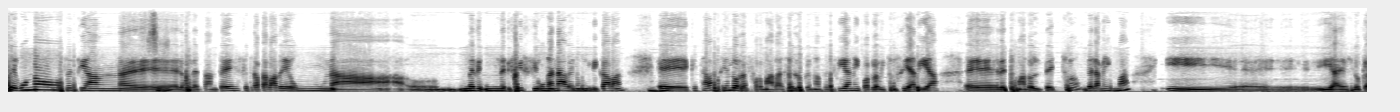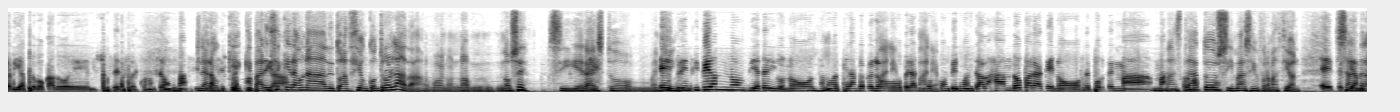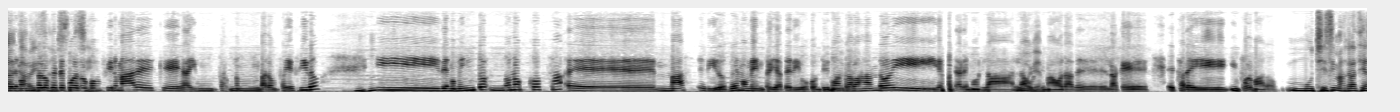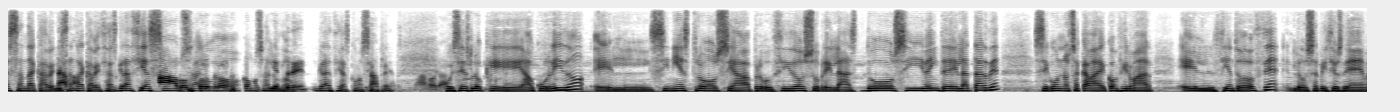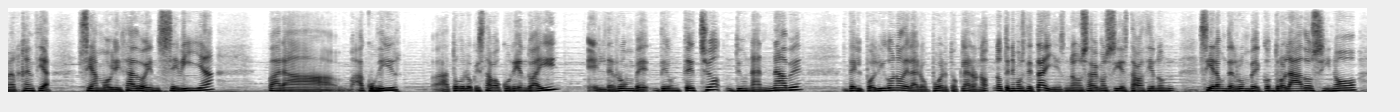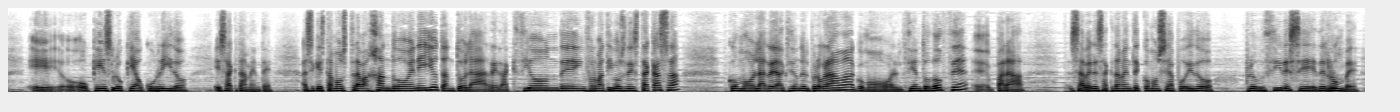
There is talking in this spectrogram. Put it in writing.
Según nos decían eh, los alertantes, se trataba de una, un, edi- un edificio, una nave, nos indicaban, eh, que estaba siendo reformada. Eso es lo que nos decían y por lo visto sí había eh, desplomado el techo de la misma y, eh, y es lo que había provocado el suceso. Desconocemos más. si Claro, la que, que parece que era una detonación controlada. Bueno, no, no sé si era esto, en En fin. principio, no, ya te digo, no estamos esperando que los operativos vale. continúen trabajando para que nos reporten más, más, datos y más información. Efectivamente, Sandra de momento lo que te puedo sí. confirmar es que hay un, varón fallecido y de momento no nos consta eh, más heridos. De momento, ya te digo, continúan trabajando y esperaremos la, la bien. última hora de la que estaréis informados. Muchísimas gracias, Sandra, Cabe- Nada. Sandra Cabezas. Gracias. A un vosotros, como un saludo. siempre. Gracias, como siempre. Pues es lo que ha ocurrido. El siniestro se ha producido sobre las 2 y 20 de la tarde, según nos acaba de confirmar el 112. Los servicios de emergencia se han movilizado en Sevilla para acudir a todo lo que estaba ocurriendo ahí, el derrumbe de un techo de una nave del polígono del aeropuerto. Claro, no, no tenemos detalles, no sabemos si estaba haciendo un, si era un derrumbe controlado, si no, eh, o qué es lo que ha ocurrido exactamente. Así que estamos trabajando en ello, tanto la redacción de informativos de esta casa, como la redacción del programa, como el 112, eh, para saber exactamente cómo se ha podido producir ese derrumbe.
